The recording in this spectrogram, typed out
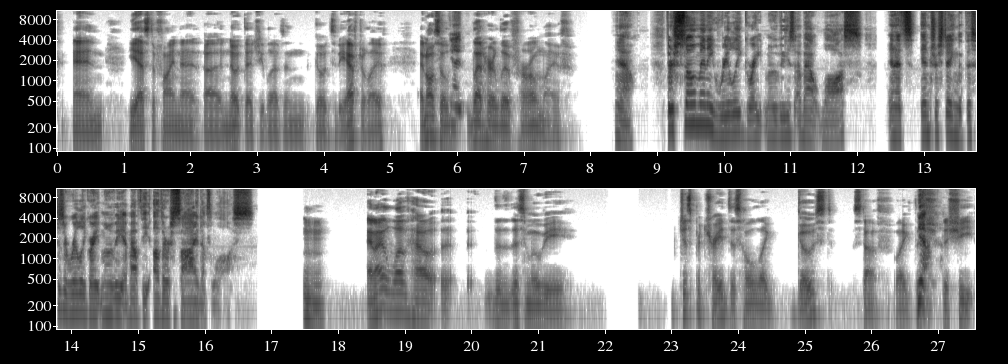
and he has to find that uh, note that she left and go to the afterlife and also Yeah. let her live her own life. Yeah. There's so many really great movies about loss, and it's interesting that this is a really great movie about the other side of loss. Mm-hmm. And I love how uh, th- this movie just portrayed this whole like ghost stuff, like the, Yeah. sh- the sheet.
